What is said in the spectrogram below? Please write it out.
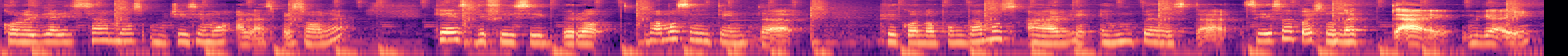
cuando idealizamos muchísimo a las personas, que es difícil, pero vamos a intentar que cuando pongamos a alguien en un pedestal, si esa persona cae de ahí,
